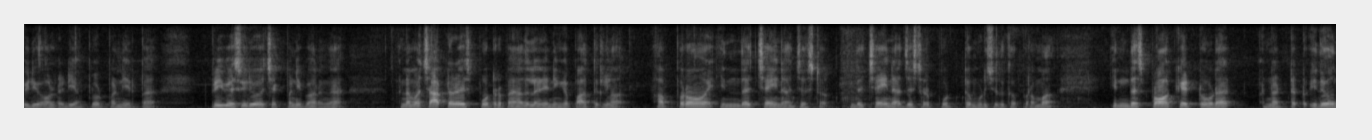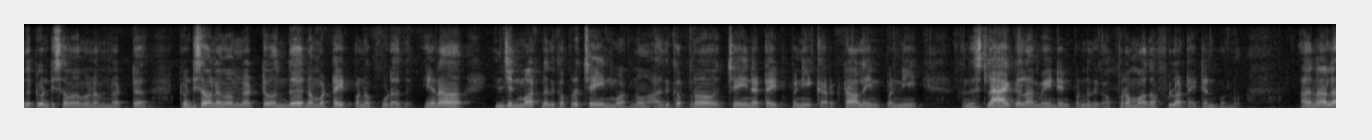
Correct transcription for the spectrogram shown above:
வீடியோ ஆல்ரெடி அப்லோட் பண்ணியிருப்பேன் ப்ரீவியஸ் வீடியோவை செக் பண்ணி பாருங்கள் நம்ம சாப்டர் வைஸ் போட்டிருப்பேன். அதில் நீங்கள் பார்த்துக்கலாம் அப்புறம் இந்த செயின் அட்ஜஸ்டர் இந்த செயின் அட்ஜஸ்டர் போட்டு முடிச்சதுக்கப்புறமா இந்த ஸ்பாக்கெட்டோட நட்டு இது வந்து twenty seven MM nut twenty seven MM nut வந்து நம்ம டைட் பண்ணக்கூடாது. ஏன்னா இன்ஜின் மாட்டினதுக்கப்புறம் செயின் மாட்டணும். அதுக்கப்புறம் செயினை டைட் பண்ணி கரெக்டாக அலைன் பண்ணி அந்த ஸ்லாக் எல்லாம் மெயின்டைன் பண்ணதுக்கு அப்புறமா தான் ஃபுல்லாக டைட்டன் பண்ணணும் அதனால்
